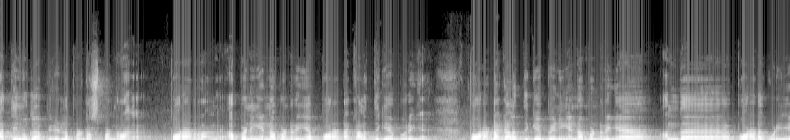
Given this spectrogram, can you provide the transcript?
அதிமுக பீரியடில் ப்ரொட்டஸ்ட் பண்ணுறாங்க போராடுறாங்க. அப்போ நீங்கள் என்ன பண்ணுறீங்க போராட்ட களத்துக்கே போகிறீங்க போராட்ட களத்துக்கே போய் நீங்கள் என்ன பண்ணுறீங்க அந்த போராடக்கூடிய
